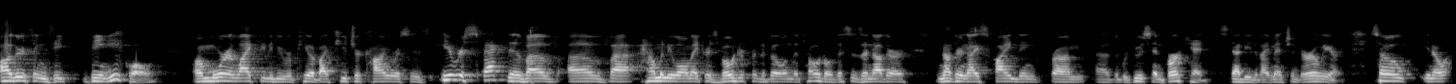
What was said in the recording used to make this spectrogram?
other things e- being equal, are more likely to be repealed by future Congresses, irrespective of, of uh, how many lawmakers voted for the bill in the total. This is another, another nice finding from uh, the Ragusa and Birkhead study that I mentioned earlier. So, you know,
